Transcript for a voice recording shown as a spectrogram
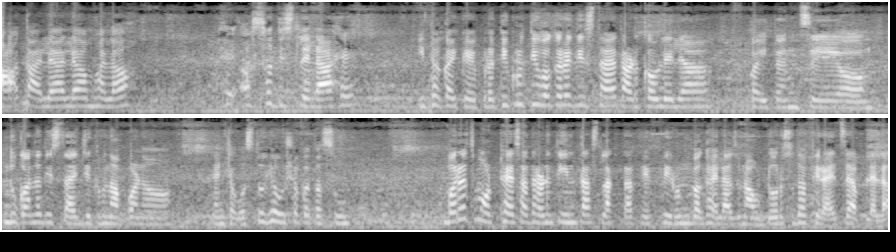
आत आल्या आल्या आम्हाला. हे असं दिसलेलं आहे. इथं काही काही प्रतिकृती वगैरे दिसत आहेत अडकवलेल्या काही त्यांचे दुकानं दिसत आहेत जिथून आपण त्यांच्या वस्तू घेऊ शकत असू. बरंच मोठं आहे साधारण तीन तास लागतात हे फिरून बघायला. अजून आउटडोअर सुद्धा फिरायचं आहे आपल्याला.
